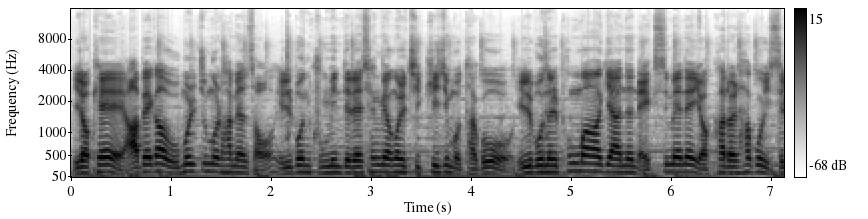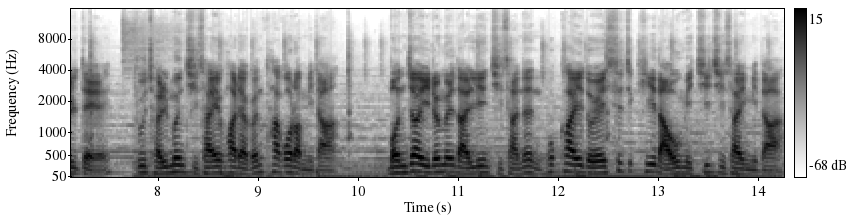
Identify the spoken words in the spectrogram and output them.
이렇게 아베가 우물쭈물하면서 일본 국민들의 생명을 지키지 못하고 일본을 폭망하게 하는 엑스맨의 역할을 하고 있을 때 두 젊은 지사의 활약은 탁월합니다. 먼저 이름을 날린 지사는 홋카이도의 스즈키 나우미치 지사입니다.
